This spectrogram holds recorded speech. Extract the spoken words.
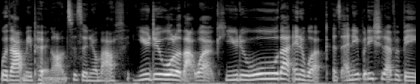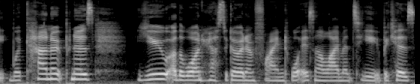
without me putting answers in your mouth. You do all of that work. You do all that inner work as anybody should ever be. We're can openers. You are the one who has to go in and find what is in alignment to you because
